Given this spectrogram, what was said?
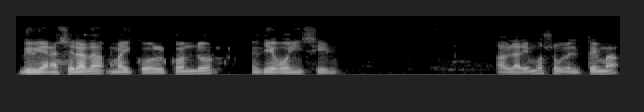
Viviana Celada, Michael Cóndor, Diego Insil. Hablaremos sobre el tema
